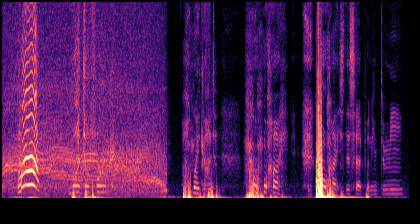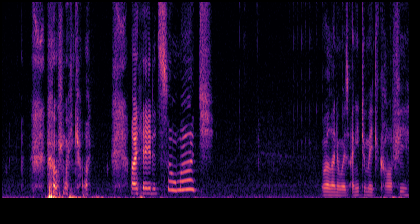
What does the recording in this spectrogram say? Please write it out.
Ah! What the fuck? Oh my god. Why? Why is this happening to me? Oh my god. I hate it so much. Well, anyways, I need to make coffee.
